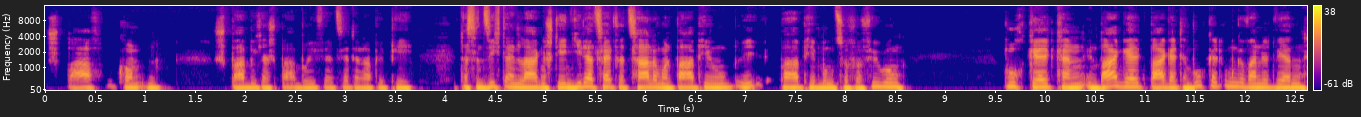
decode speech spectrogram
Sparkonten, Sparbücher, Sparbriefe etc. pp. Das sind Sichteinlagen, stehen jederzeit für Zahlung und Barabhebung, Barabhebung zur Verfügung. Buchgeld kann in Bargeld, Bargeld in Buchgeld umgewandelt werden.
